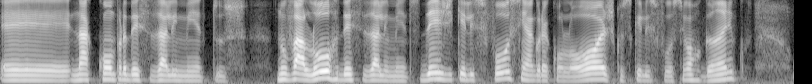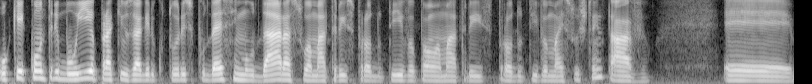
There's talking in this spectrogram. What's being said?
é, na compra desses alimentos no valor desses alimentos, desde que eles fossem agroecológicos, que eles fossem orgânicos, o que contribuía para que os agricultores pudessem mudar a sua matriz produtiva para uma matriz produtiva mais sustentável. É,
